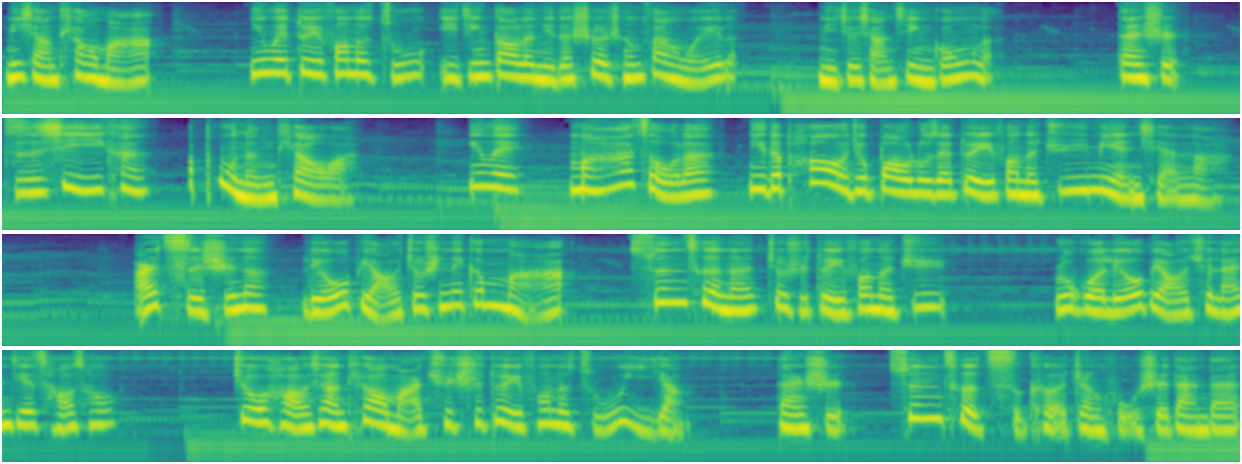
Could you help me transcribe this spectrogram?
你想跳马，因为对方的卒已经到了你的射程范围了，你就想进攻了。但是仔细一看，不能跳啊，因为马走了，你的炮就暴露在对方的车面前了。而此时呢，刘表就是那个马，孙策呢就是对方的车。如果刘表去拦截曹操，就好像跳马去吃对方的卒一样。但是孙策此刻正虎视眈眈，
